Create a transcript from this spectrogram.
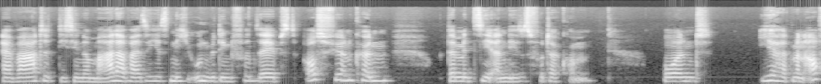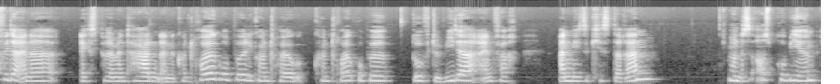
erwartet, die sie normalerweise jetzt nicht unbedingt von selbst ausführen können, damit sie an dieses Futter kommen. Und hier hat man auch wieder eine Experimental- und eine Kontrollgruppe. Die Kontroll Kontrollgruppe durfte wieder einfach an diese Kiste ran und es ausprobieren.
